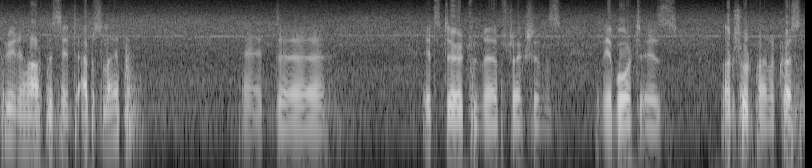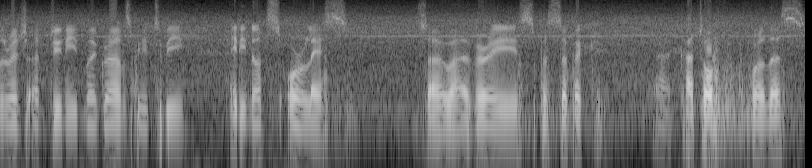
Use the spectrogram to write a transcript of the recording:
three and a half percent upslope, and uh, it's dirt with no obstructions. And the abort is on short final crossing the ridge. I do need my ground speed to be 80 knots or less. So uh, very specific uh, cutoff for this.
